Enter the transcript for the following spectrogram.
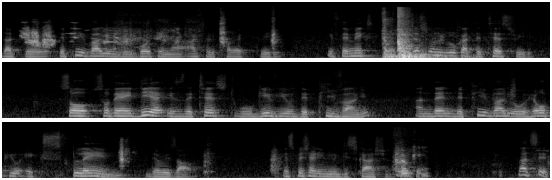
that the, the p-values we've gotten are actually correct, really. If they make, we just want to look at the test, really. So, so the idea is the test will give you the p-value, and then the p-value will help you explain the result, especially in your discussion. Okay. That's it.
